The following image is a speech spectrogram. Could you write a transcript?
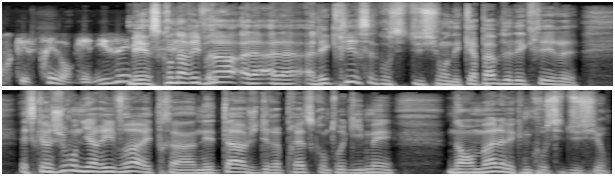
orchestré, organisé. Mais est-ce qu'on arrivera à, l'écrire, cette constitution? On est capable de l'écrire Est-ce qu'un jour on y arrivera à être un État, je dirais presque, entre guillemets, normal avec une constitution?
